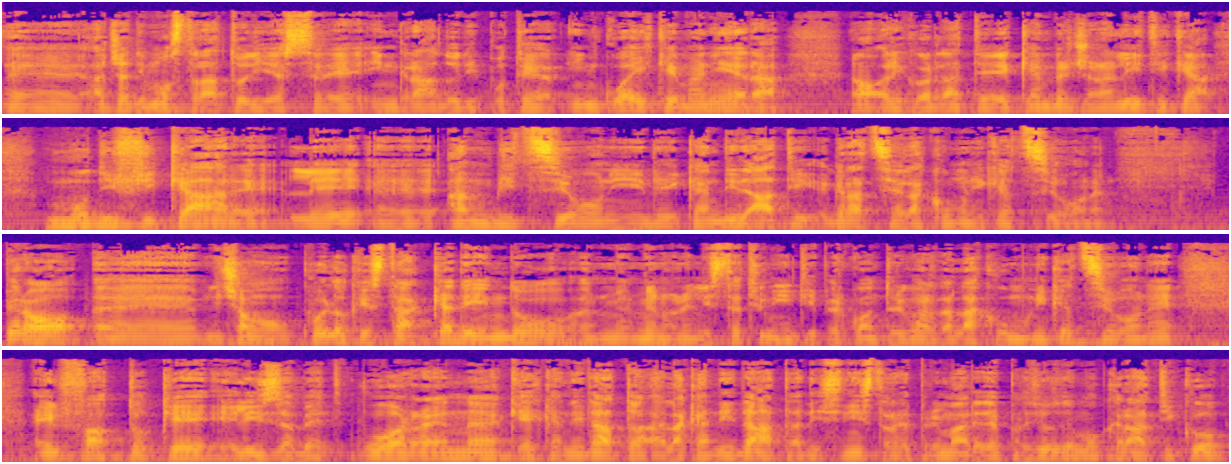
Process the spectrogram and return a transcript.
eh, ha già dimostrato di essere in grado di poter in qualche maniera, no? ricordate Cambridge Analytica, modificare le eh, ambizioni dei candidati grazie alla comunicazione. Però eh, diciamo quello che sta accadendo, almeno negli Stati Uniti per quanto riguarda la comunicazione, è il fatto che Elizabeth Warren, che è, è la candidata di sinistra alle primarie del Partito Democratico,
